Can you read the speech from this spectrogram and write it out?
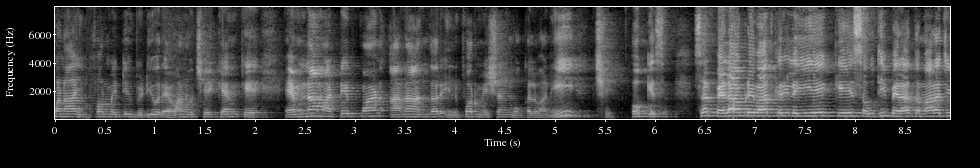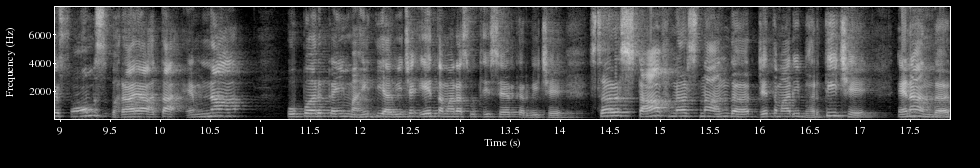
પણ આ ઇન્ફોર્મેટિવ વીડિયો રહેવાનો છે. કેમ કે એમના માટે પણ આના અંદર ઇન્ફોર્મેશન મોકલવાની છે. ઓકે સર સર પહેલા આપણે વાત કરી લઈએ કે સૌથી પહેલા તમારા જે ફોર્મ્સ ભરાયા હતા, એમના ઉપર કઈ માહિતી આવી છે એ તમારા સુધી શેર કરવી છે. સર સ્ટાફ નર્સના અંદર જે તમારી ભરતી છે, એના અંદર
